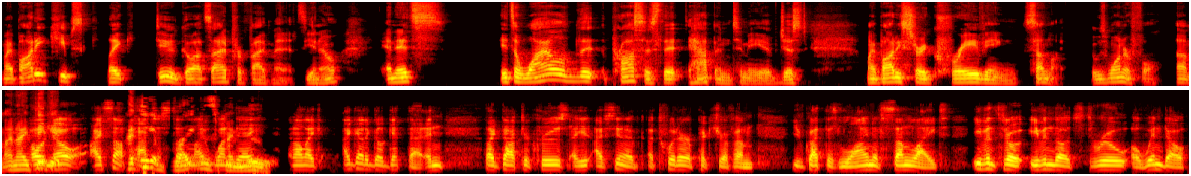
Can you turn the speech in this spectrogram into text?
my body keeps like, dude, go outside for five minutes, you know? And it's, it's a wild process that happened to me of just my body started craving sunlight. It was wonderful. Um, and I Oh think it, no, I saw a I think of it brightens one day, mood. and I'm like, I got to go get that. And like Dr. Kruse, I, I've seen a, a Twitter picture of him. You've got this line of sunlight, even through, even though it's through a window,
